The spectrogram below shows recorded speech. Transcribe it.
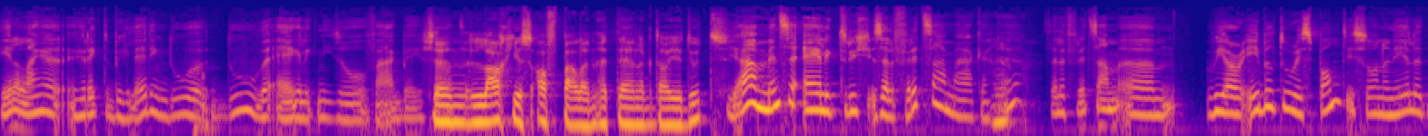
hele lange gerekte begeleiding doen we, doen we eigenlijk niet zo vaak bij gestalt. Zijn laagjes afpellen uiteindelijk dat je doet? Ja, mensen eigenlijk terug zelfredzaam maken. Ja. Hè. Zelfredzaam. Um, we are able to respond is zo'n hele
